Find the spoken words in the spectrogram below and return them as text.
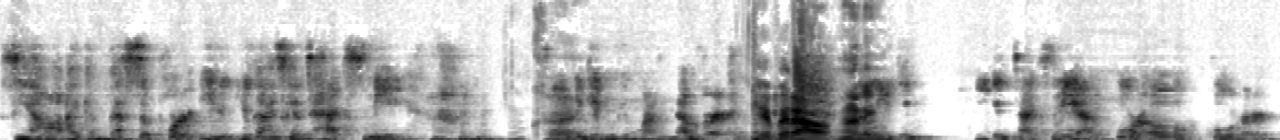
see how I can best support you, you guys can text me. so let me Okay. give you my number. Give it out, So honey. you can, you can text me at 404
